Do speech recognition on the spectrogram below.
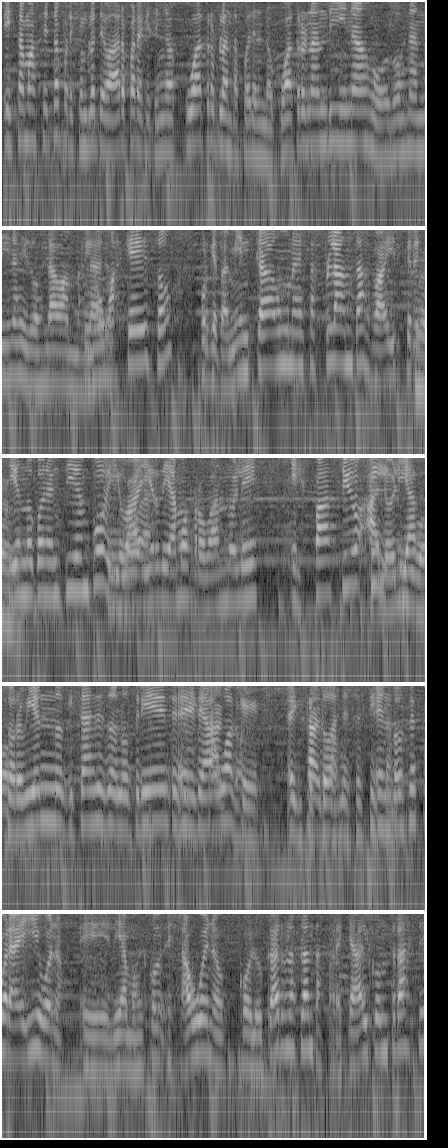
esta maceta, por ejemplo, te va a dar para que tenga cuatro plantas. Puede tener cuatro nandinas o dos nandinas y dos lavandas. Claro. No más que eso, porque también cada una de esas plantas va a ir creciendo con el tiempo y va a ir, digamos, robándole espacio Sí, al olivo. y absorbiendo quizás esos nutrientes, ese agua que, que exacto. todas necesitan. Entonces por ahí, bueno, eh, digamos, está bueno colocar unas plantas para que haga el contraste,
